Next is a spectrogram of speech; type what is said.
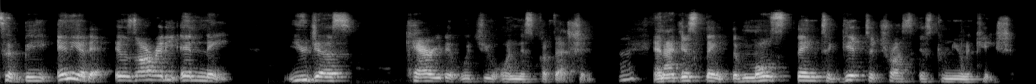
to be any of that. It was already innate. You just carried it with you on this profession. Mm-hmm. And I just think the most thing to get to trust is communication.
